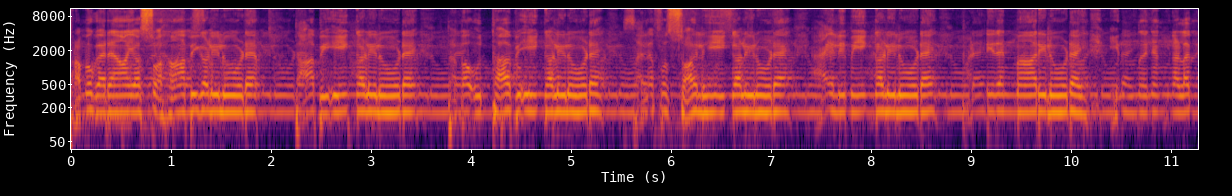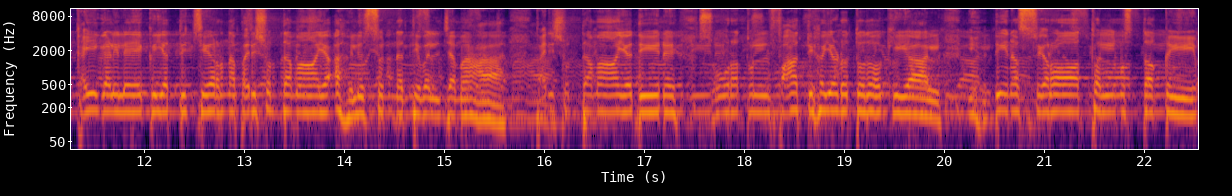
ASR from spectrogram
പ്രമുഖരായ സ്വഹാബികളിലൂടെ താബിഈങ്ങളിലൂടെ തബഉത്താബിഈങ്ങളിലൂടെ സലഫ് സ്വാലിഹീങ്ങളിലൂടെ ആലിമീങ്ങളിലൂടെ പണ്ഡിതന്മാരിലൂടെ ഇന്ന് ഞങ്ങളെ കൈകളിലേക്ക് എത്തിച്ചേർന്ന പരിശുദ്ധമായ അഹ്ലുസുന്നത്തി വൽ ജമാഅ പരിശുദ്ധമായ ദീന് സൂറത്തുൽ ഫാത്തിഹ എടുത്തു നോക്കിയാൽ സിറാത്തൽ മുസ്തഖീം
